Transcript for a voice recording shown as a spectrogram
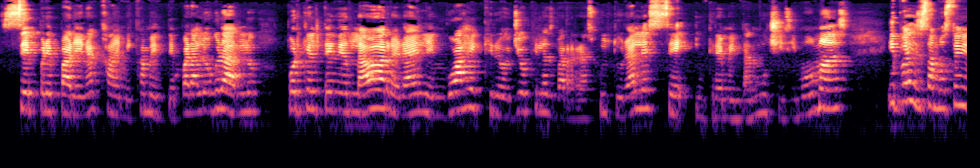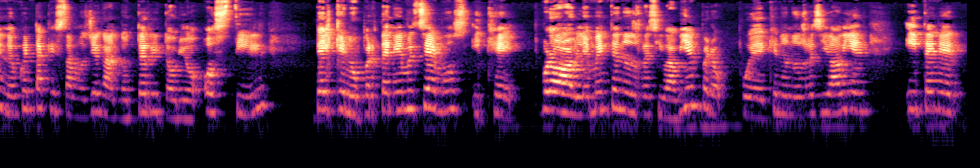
se preparen académicamente para lograrlo, porque al tener la barrera del lenguaje, creo yo que las barreras culturales se incrementan muchísimo más y pues estamos teniendo en cuenta que estamos llegando a un territorio hostil del que no pertenecemos y que probablemente nos reciba bien, pero puede que no nos reciba bien y tener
